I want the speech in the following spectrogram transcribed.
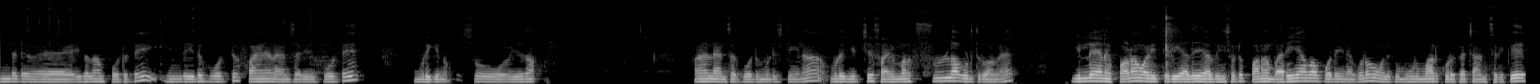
இந்த ட- இதெல்லாம் போட்டுட்டு இந்த இது போட்டு ஃபைனல் ஆன்சர் இது போட்டு முடிக்கணும். ஸோ இதுதான். ஃபைனல் ஆன்சர் போட்டு முடிச்சிட்டிங்கன்னா முடிஞ்சிடுச்சு. ஃபைவ் மார்க் ஃபுல்லாக கொடுத்துருவாங்க. இல்லை எனக்கு படம் வரி தெரியாது அப்படின்னு சொல்லிட்டு படம் வரியாமல் போட்டிங்கன்னா கூட உங்களுக்கு மூணு மார்க் கொடுக்க சான்ஸ் இருக்குது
